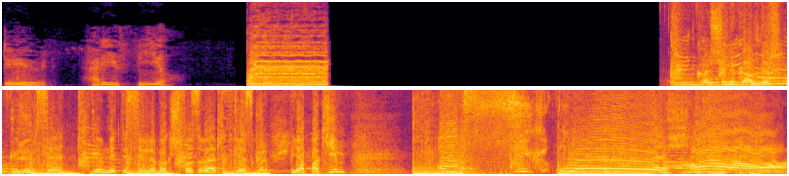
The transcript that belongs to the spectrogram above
Dude, how do you feel? Kaşını kaldır, gülümse, gömlekli sinirli bakış pozu ver, göz kırp, yap bakayım. Asik! Oha!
